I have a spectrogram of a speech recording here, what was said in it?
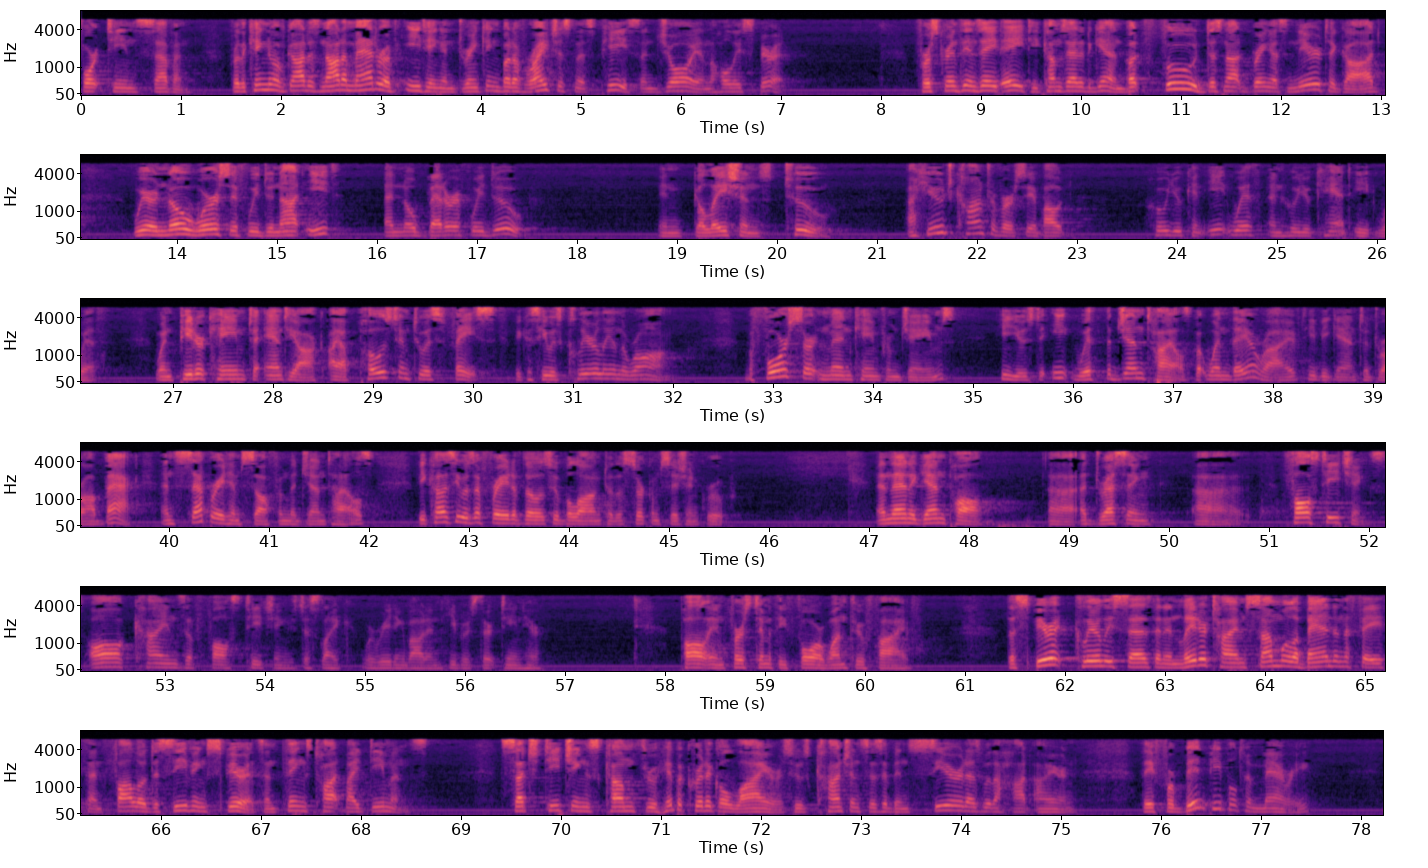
14 7 for the kingdom of God is not a matter of eating and drinking, but of righteousness, peace, and joy in the Holy Spirit. 1 Corinthians 8 8, he comes at it again. But food does not bring us near to God. We are no worse if we do not eat, and no better if we do. In Galatians 2, a huge controversy about who you can eat with and who you can't eat with. When Peter came to Antioch, I opposed him to his face because he was clearly in the wrong. Before certain men came from James, he used to eat with the Gentiles, but when they arrived, he began to draw back and separate himself from the Gentiles because he was afraid of those who belonged to the circumcision group. And then again, Paul, uh, addressing uh, false teachings, all kinds of false teachings, just like we're reading about in Hebrews 13 here. Paul in 1 Timothy 4 1 through 5. The Spirit clearly says that in later times some will abandon the faith and follow deceiving spirits and things taught by demons. Such teachings come through hypocritical liars whose consciences have been seared as with a hot iron. They forbid people to marry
